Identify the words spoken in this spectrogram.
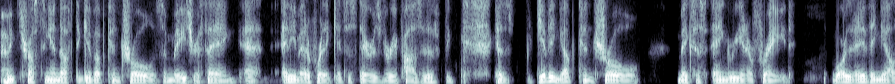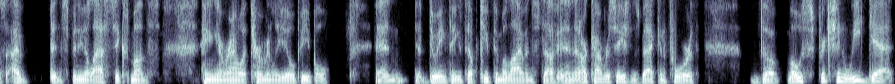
I think trusting enough to give up control is a major thing. And any metaphor that gets us there is very positive because giving up control makes us angry and afraid more than anything else. I've been spending the last six months hanging around with terminally ill people and uh, doing things to help keep them alive and stuff. And in our conversations back and forth, the most friction we get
